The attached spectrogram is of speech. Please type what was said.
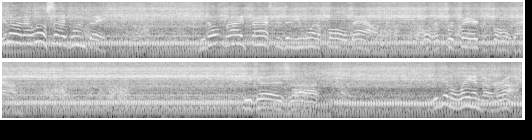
You know, and I will say one thing. You don't ride faster than you want to fall down or prepared to fall down. Because uh, you're going to land on rocks.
